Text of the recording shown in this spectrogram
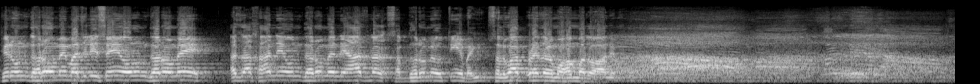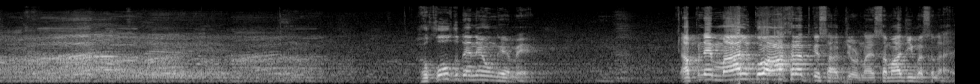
پھر ان گھروں میں مجلسیں اور ان گھروں میں ازا خانے، ان گھروں میں نیاز نہ سب گھروں میں ہوتی ہیں بھائی سلوات پڑھیں ذرا محمد و عالم حقوق دینے ہوں گے ہمیں۔ اپنے مال کو آخرت کے ساتھ جوڑنا ہے، سماجی مسئلہ ہے۔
